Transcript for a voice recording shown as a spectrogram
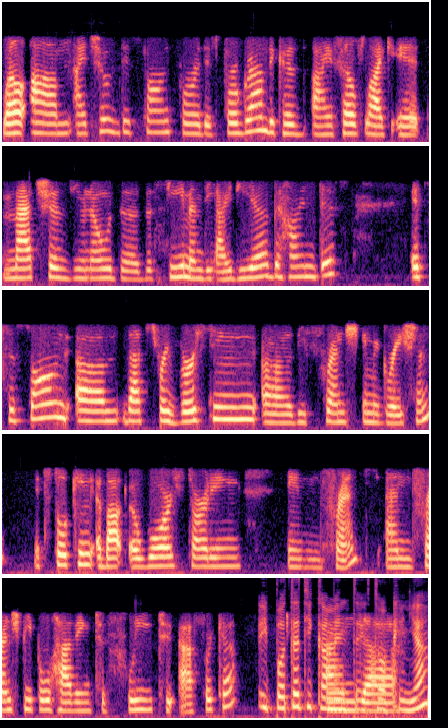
Well, um, I chose this song for this program because I felt like it matches, you know, the, the theme and the idea behind this. It's a song um, that's reversing uh, the French immigration. It's talking about a war starting in France and French people having to flee to Africa. Hypotheticamente And, uh, talking, yeah?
